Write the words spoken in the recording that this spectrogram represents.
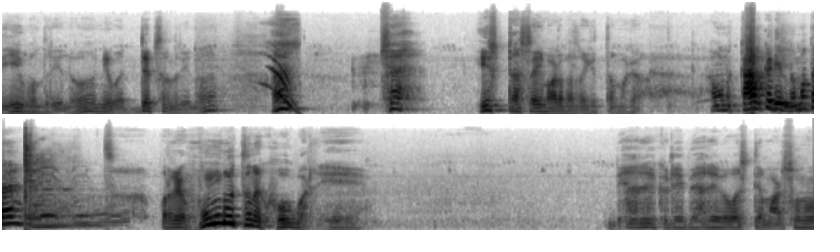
ನೀವಂದ್ರೇನು ನೀವು ಅಧ್ಯಕ್ಷರಂದ್ರೇನು ಛೇ ಇಷ್ಟು ಅಸಹ್ಯ ಮಾಡಬಾರ್ದಾಗಿತ್ತ ಮಗ ಅವನು ಕಾಲ್ ಕಡಿಲ್ಲ ಮತ್ತೆ? ಬರೀ ಹುಂಬುತನಕ್ಕೆ ಹೋಗ್ಬೇಡ್ರಿ ಬೇರೆ ಕಡೆ ಬೇರೆ ವ್ಯವಸ್ಥೆ ಮಾಡಿಸೋನು.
